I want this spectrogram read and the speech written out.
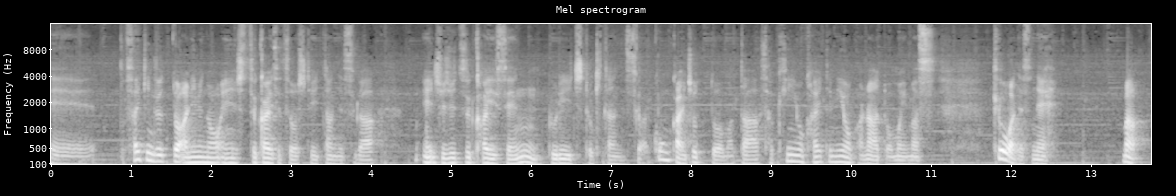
えー、最近ずっとアニメの演出解説をしていたんですがえ呪術廻戦ブリーチときたんですが今回ちょっとまた作品を変えてみようかなと思います。今日はですねまあ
